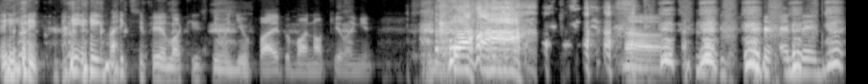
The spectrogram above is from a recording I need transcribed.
he, he makes you feel like he's doing you a favour by not killing you. uh, and, then, and then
